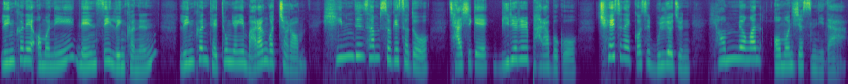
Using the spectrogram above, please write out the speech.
링컨의 어머니 낸시 링컨은 링컨 대통령이 말한 것처럼 힘든 삶 속에서도 자식의 미래를 바라보고 최선의 것을 물려준 현명한 어머니셨습니다.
